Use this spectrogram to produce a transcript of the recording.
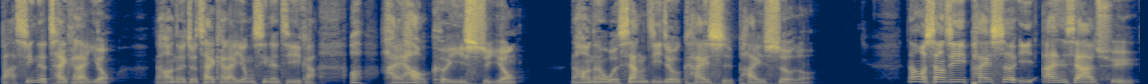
把新的拆开来用，然后呢就拆开来用新的记忆卡，哦，还好可以使用。然后呢，我相机就开始拍摄了。然后我相机拍摄一按下去，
